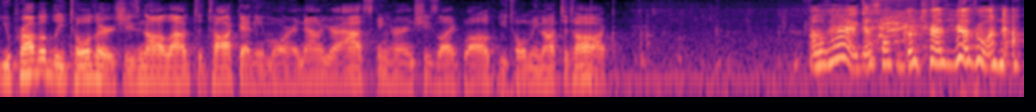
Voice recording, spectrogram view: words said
You probably told her she's not allowed to talk anymore, and now you're asking her, and she's like, Well, you told me not to talk. Okay, I guess I'll go try the other one now.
